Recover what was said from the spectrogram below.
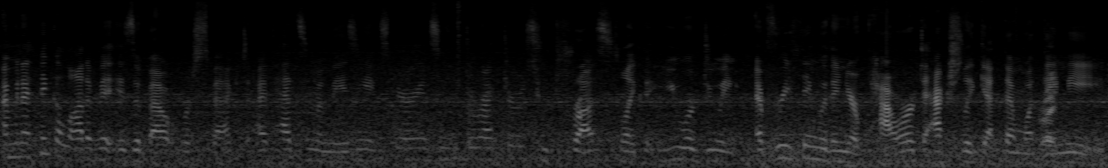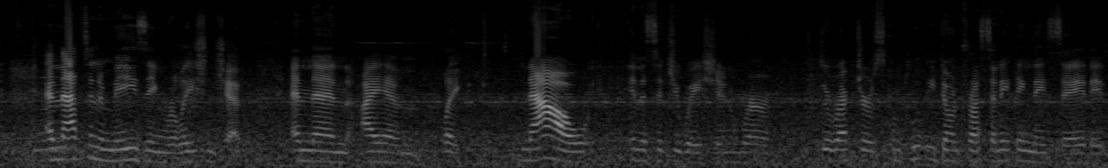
I mean, I think a lot of it is about respect. I've had some amazing experiences with directors who trust, like that you are doing everything within your power to actually get them what Right. they need, and that's an amazing relationship. And then I am like now in a situation where directors completely don't trust anything they say. They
